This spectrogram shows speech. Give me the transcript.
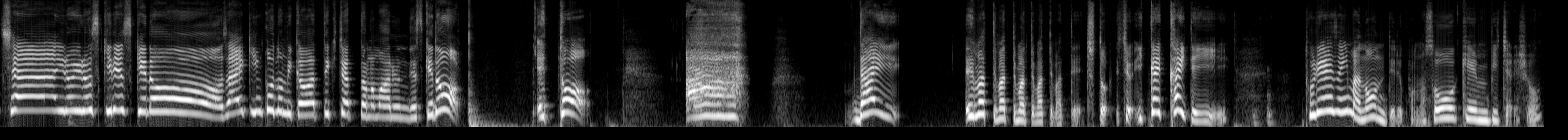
茶、いろいろ好きですけど、最近好み変わってきちゃったのもあるんですけど、えっと、あー、第、え、待って待って待って待って待って。ちょっと、ちょ、一回書いていい？とりあえず今飲んでるこの創建美茶でしょ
